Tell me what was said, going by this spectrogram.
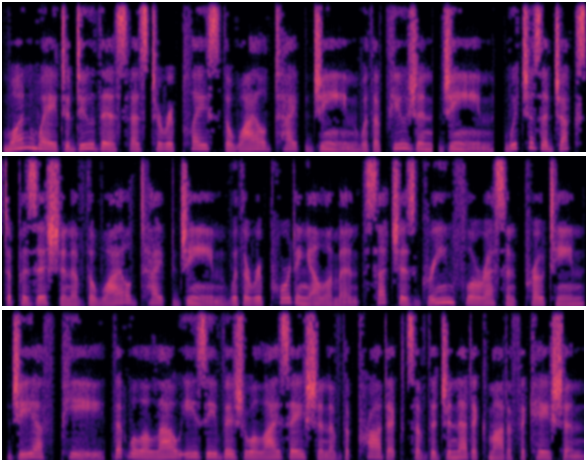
One way to do this is to replace the wild-type gene with a fusion gene, which is a juxtaposition of the wild-type gene with a reporting element such as green fluorescent protein (GFP) that will allow easy visualization of the products of the genetic modification.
